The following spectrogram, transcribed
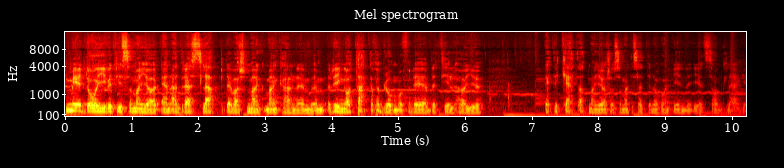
med då givetvis som man gör en adresslapp där vars man, man kan em, ringa och tacka för blommor för det, det tillhör ju etikett att man gör så så man inte sätter någon in i ett sånt läge.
